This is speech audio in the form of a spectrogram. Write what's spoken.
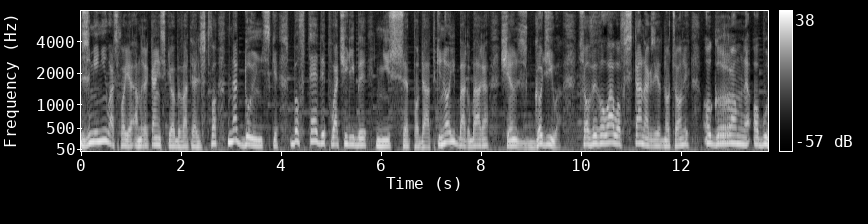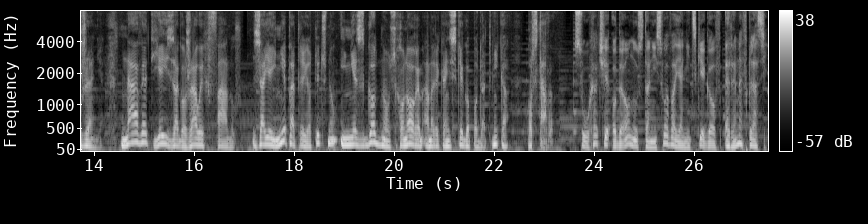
zmieniła swoje amerykańskie obywatelstwo na duńskie, bo wtedy płaciliby niższe podatki. No i Barbara się zgodziła, co wywołało w Stanach Zjednoczonych ogromne oburzenie nawet jej zagorzałych fanów za jej niepatriotyczną i niezgodną z honorem amerykańskiego podatnika postawę. Słuchacie Odeonu Stanisława Janickiego w RMF Classic.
